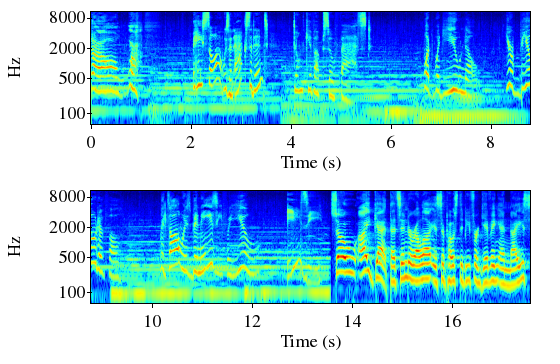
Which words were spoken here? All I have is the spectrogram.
Oh, He saw it was an accident. Don't give up so fast. What would you know? You're beautiful. It's always been easy for you. Easy? So, I get that Cinderella is supposed to be forgiving and nice,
